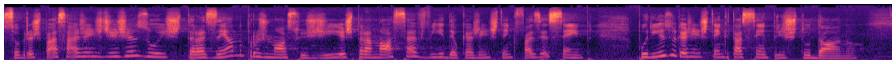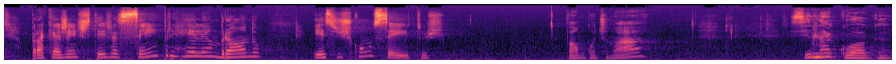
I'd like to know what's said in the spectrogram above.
sobre as passagens de Jesus, trazendo para os nossos dias, para a nossa vida, é o que a gente tem que fazer sempre. Por isso que a gente tem que estar sempre estudando, para que a gente esteja sempre relembrando esses conceitos. Vamos continuar? Sinagoga.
